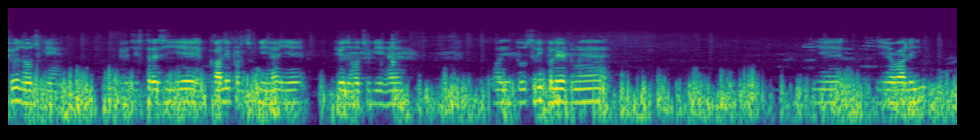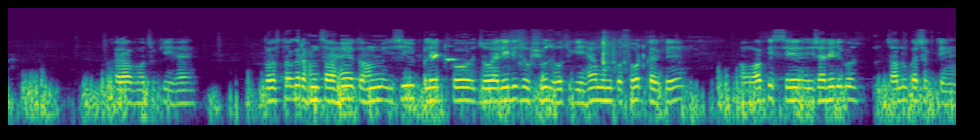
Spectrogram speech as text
फ्यूज हो चुकी हैं। जिस तरह से ये काली पड़ चुकी है, ये फ्यूज हो चुकी है। और दूसरी प्लेट में ये ये वाली ख़राब हो चुकी है। दोस्तों, अगर हम चाहें तो हम इसी प्लेट को, जो एलईडी जो फ्यूज़ हो चुकी है, हम उनको शॉर्ट करके हम वापस से इस एलईडी को चालू कर सकते हैं।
